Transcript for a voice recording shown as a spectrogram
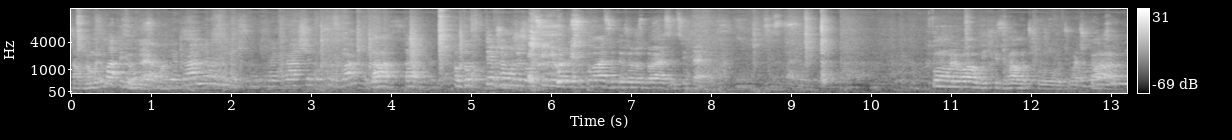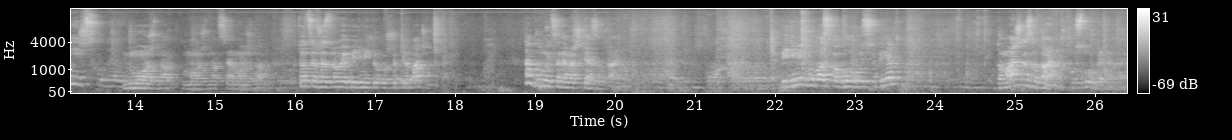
Там намалювати його треба. Я правильно розумію, що найкраще показати? Так, так. Тобто ти вже можеш оцінювати ситуацію, ти вже розбираєшся в цій темі. Хто намалював якусь галочку чувачка? Можна між сходити. Можна, можна, все можна. Хто це вже зробив, підніміть руку, щоб я бачив. Та, думаю, це не важке завдання. Підніміть, будь ласка, голову сюди. Домашнє завдання, послухайте мене.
